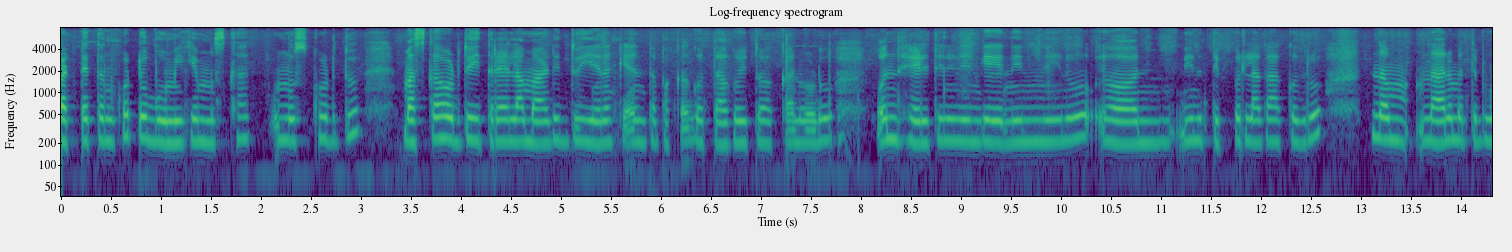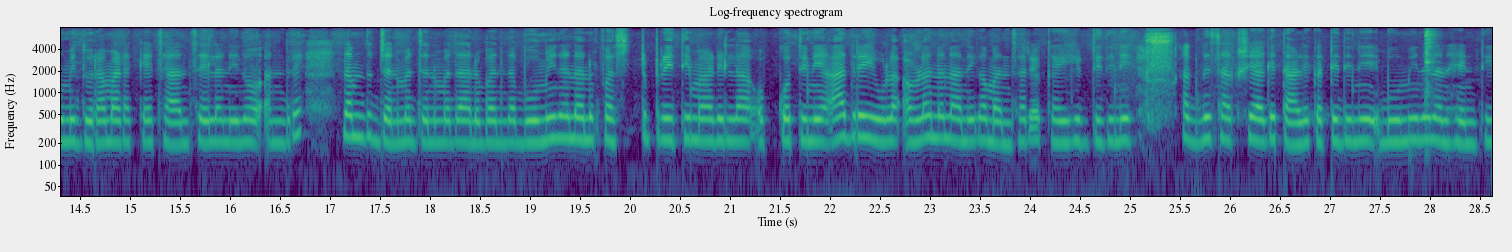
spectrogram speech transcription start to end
ಬಟ್ಟೆ ತಂದುಕೊಟ್ಟು ಭೂಮಿಗೆ ಮುಸ್ಕ, ಮುಸ್ಕೊಡ್ದು, ಮಸ್ಕ ಹೊಡೆದು ಈ ಥರ ಎಲ್ಲ ಮಾಡಿದ್ದು ಏನಕ್ಕೆ ಅಂತ ಪಕ್ಕ ಗೊತ್ತಾಗೋಯಿತು. ಅಕ್ಕ ನೋಡು, ಒಂದು ಹೇಳ್ತೀನಿ ನಿನಗೆ ನಿನ್ನ ನೀನು ನೀನು ತಿಪ್ಪರ್ಲಾಗ ಹಾಕಿದ್ರು ನಮ್ಮ ನಾನು ಮತ್ತು ಭೂಮಿ ದೂರ ಮಾಡೋಕ್ಕೆ ಚಾನ್ಸೇ ಇಲ್ಲ ನೀನು. ಅಂದರೆ ನಮ್ಮದು ಜನ್ಮ, ಜನ್ಮದ ಅನುಬಂಧ. ಭೂಮಿನ ನಾನು ಫಸ್ಟ್ ಪ್ರೀತಿ ಮಾಡಿಲ್ಲ, ಒಪ್ಕೋತೀನಿ. ಆದರೆ ಇವಳ, ಅವಳನ್ನು ನಾನೀಗ ಮನ್ಸರೆ ಕೈ ಹಿಡ್ದಿದ್ದೀನಿ. ಅಗ್ನಿ ಸಾಕ್ಷಿಯಾಗಿ ತಾಳಿ ಕಟ್ಟಿದ್ದೀನಿ. ಭೂಮಿನೇ ನನ್ನ ಹೆಂಡತಿ,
